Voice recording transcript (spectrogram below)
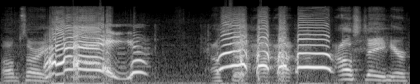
Oh, I'm sorry. hey! I'll stay, I, I, I'll stay here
